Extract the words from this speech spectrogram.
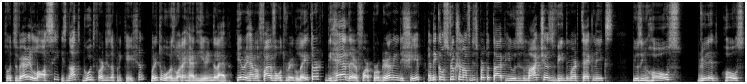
so it's very lossy, it's not good for this application, but it was what I had here in the lab. Here we have a 5 volt regulator, the header for programming the chip, and the construction of this prototype uses Matthias Widmer techniques using holes, drilled holes,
